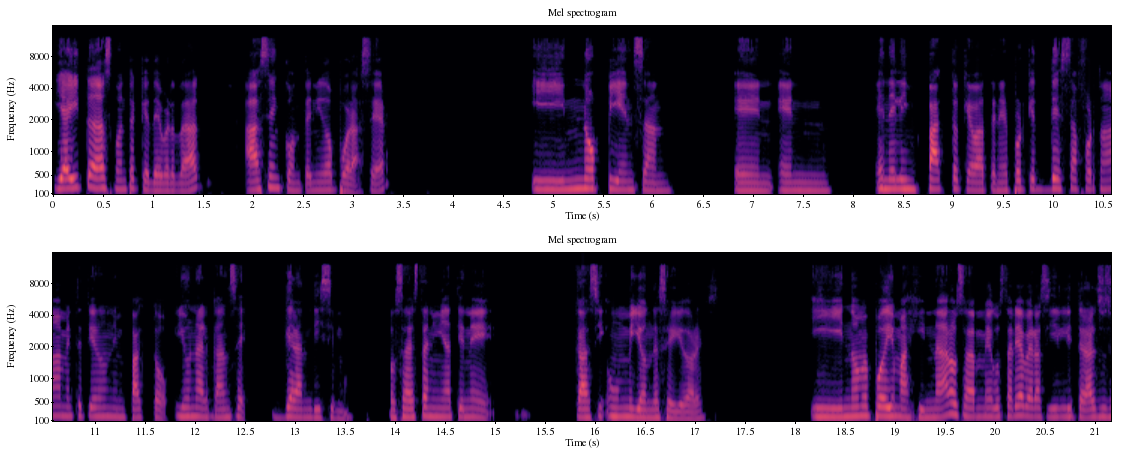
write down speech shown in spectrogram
y ahí te das cuenta que de verdad hacen contenido por hacer y no piensan en, en, en el impacto que va a tener, porque desafortunadamente tiene un impacto y un alcance grandísimo. O sea, esta niña tiene casi un millón de seguidores y no me puedo imaginar, o sea, me gustaría ver así literal sus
